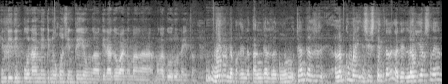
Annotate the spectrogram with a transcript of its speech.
hindi din po namin kinukonsinti yung ah, ginagawa ng mga mga guro na ito. Meron na ba kayo natanggal na guro? Diyan, alam ko may insistent talaga. Ilang years na yan,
